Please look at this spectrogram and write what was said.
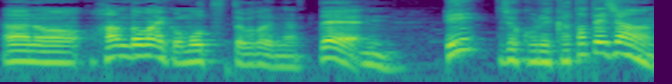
あの、ハンドマイクを持つってことになって、ん。えじゃあこれ片手じゃん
